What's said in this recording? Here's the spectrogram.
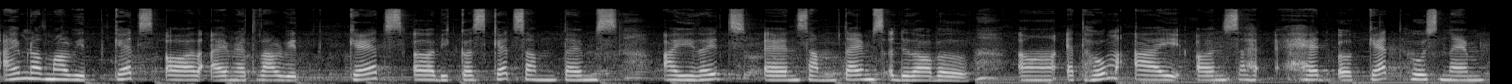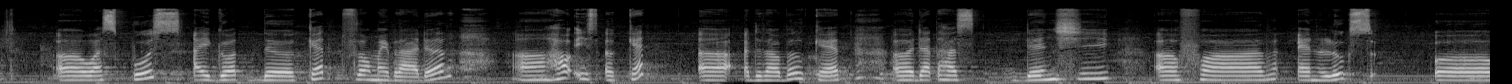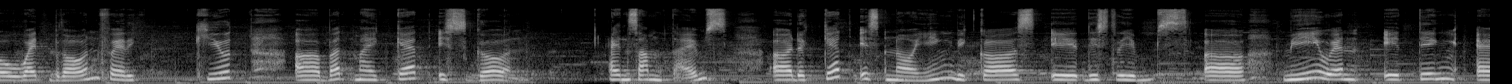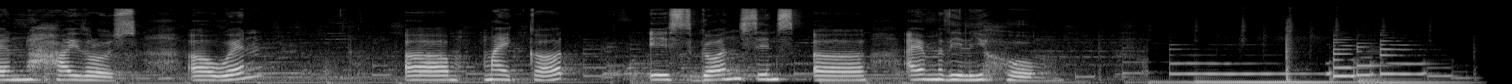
I'm normal with cats or I'm neutral with cats uh, because cats sometimes irate and sometimes adorable. Uh, at home, I once had a cat whose name uh, was Puss. I got the cat from my brother. Uh, how is a cat? Uh, adorable cat uh, that has dainty uh, fur and looks uh, white brown, very cute. Uh, but my cat is gone, and sometimes uh, the cat is annoying because it disturbs uh, me when eating and hydros. Uh, when um, my cat is gone since uh, I'm really home.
